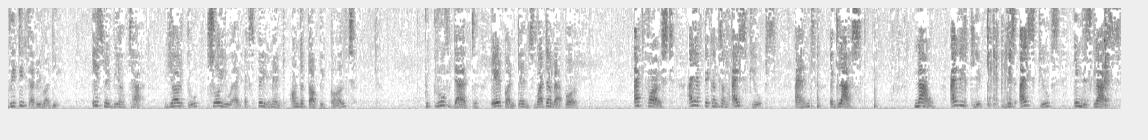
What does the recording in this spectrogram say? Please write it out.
Greetings everybody. It's me Bihav Jha here to show you an experiment on the topic called to prove that air contains water vapor. At first, I have taken some ice cubes and a glass. Now, I will keep these ice cubes in this glass.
